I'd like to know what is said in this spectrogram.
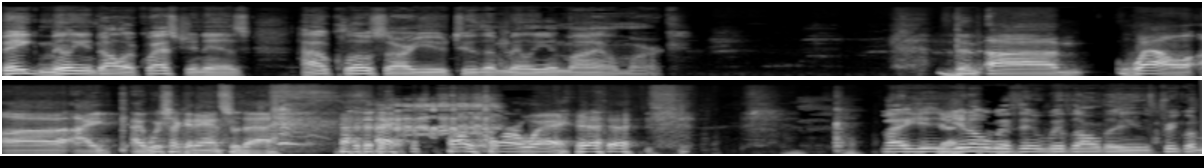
big million-dollar question is, how close are you to the million-mile mark? The um, well, uh, I I wish I could answer that. Probably far away. well, you, yeah. you, know, with with all the frequent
